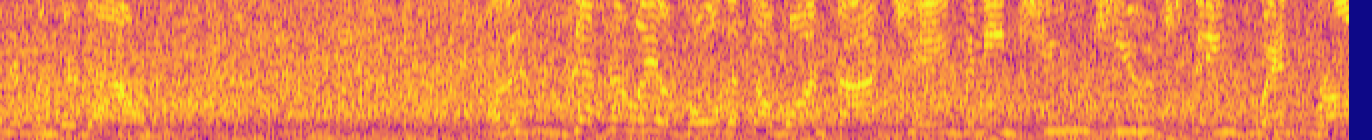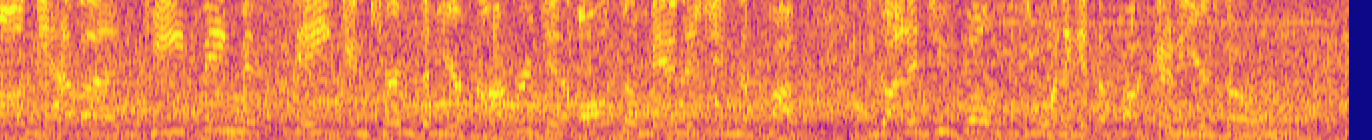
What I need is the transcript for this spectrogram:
Opponent when they're down. Now, this is definitely a goal that they'll want back, James. I mean, two huge things went wrong. You have a gaping mistake in terms of your coverage and also managing the puck. You got to do both if you want to get the puck out of your zone.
